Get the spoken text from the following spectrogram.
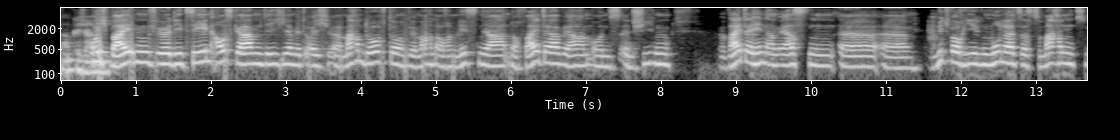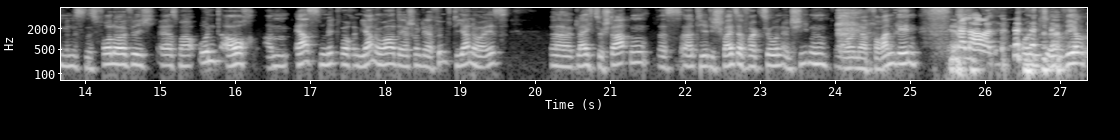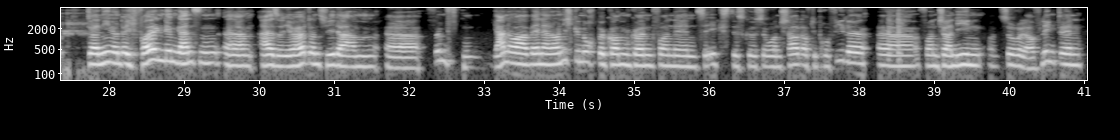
Danke, Jan. euch beiden für die zehn Ausgaben, die ich hier mit euch äh, machen durfte. Und wir machen auch im nächsten Jahr noch weiter. Wir haben uns entschieden, weiterhin am ersten äh, äh, Mittwoch jeden Monat das zu machen, zumindest vorläufig erstmal. Und auch am ersten Mittwoch im Januar, der schon der 5. Januar ist, äh, gleich zu starten. Das hat hier die Schweizer Fraktion entschieden. Wir wollen da vorangehen. Ja. Und äh, wir, Janine und ich, folgen dem Ganzen. Ähm, also ihr hört uns wieder am äh, 5. Januar, wenn ihr noch nicht genug bekommen könnt von den CX-Diskussionen, schaut auf die Profile äh, von Janine und Cyril auf LinkedIn.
